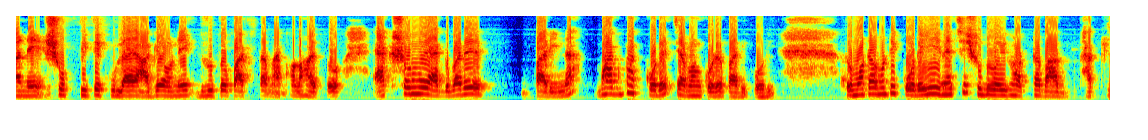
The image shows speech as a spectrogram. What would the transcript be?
মানে শক্তিতে কুলায়, আগে অনেক দ্রুত পারতাম, এখন হয়তো একসঙ্গে একবারে পারি না। ভাগ ভাগ করে যেমন করে পারি, করি। তো মোটামুটি করেই এনেছি, শুধু ওই ঘরটা বাদ থাকল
